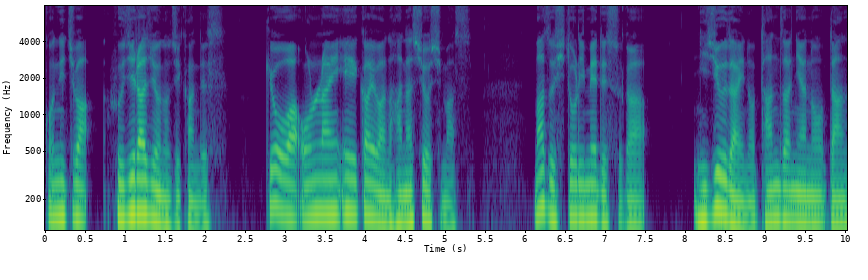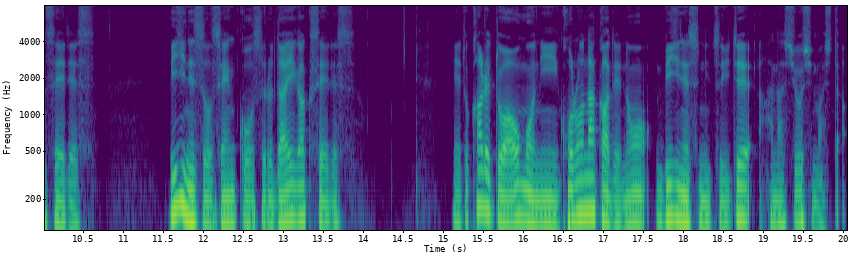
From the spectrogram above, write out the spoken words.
こんにちは。富士ラジオの時間です。今日はオンライン英会話の話をします。まず一人目ですが、20代のタンザニアの男性です。ビジネスを専攻する大学生です。えっ、と、彼とは主にコロナ禍でのビジネスについて話をしました。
